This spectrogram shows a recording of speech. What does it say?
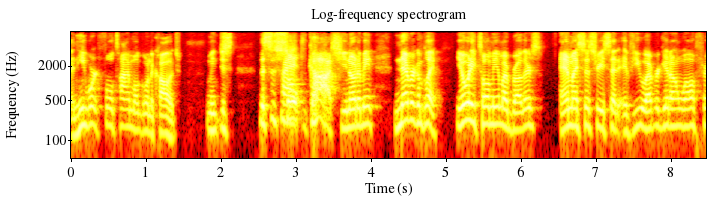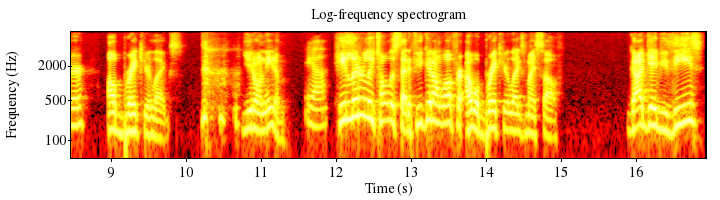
And he worked full time while going to college. I mean, just this is so gosh, you know what I mean? Never complain. You know what he told me and my brothers and my sister? He said, if you ever get on welfare, I'll break your legs. you don't need them. Yeah. He literally told us that if you get on welfare, I will break your legs myself. God gave you these,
